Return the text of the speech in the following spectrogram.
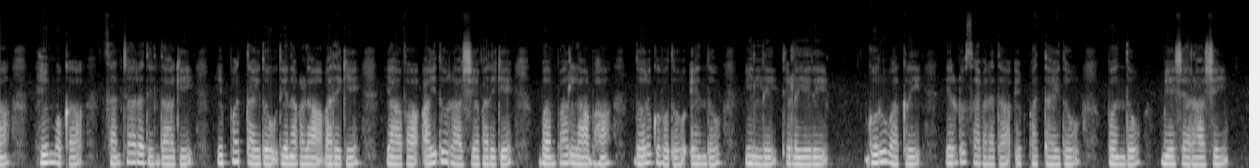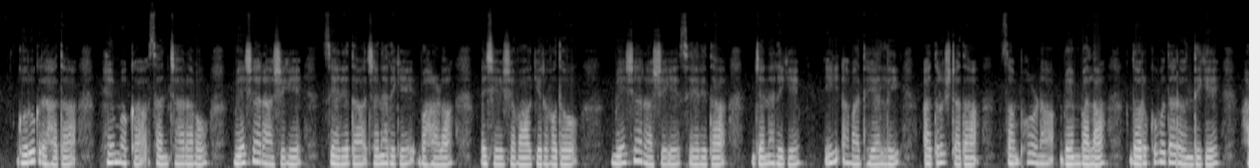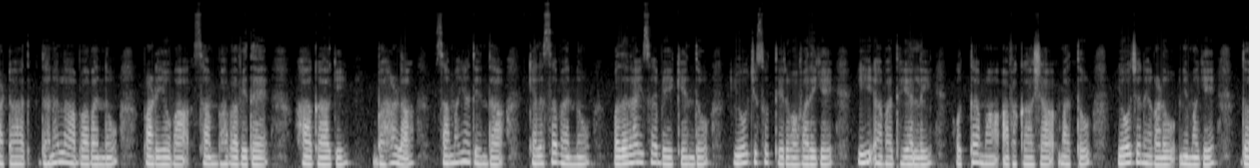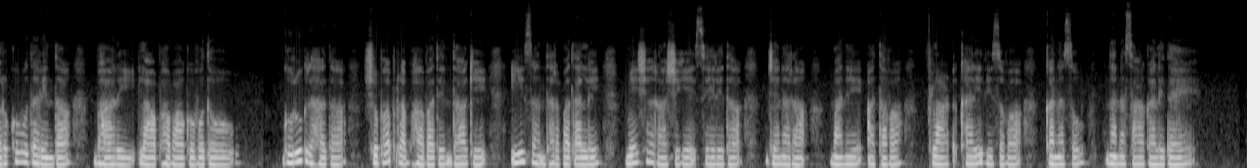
ಹಿಮ್ಮುಖ ಸಂಚಾರದಿಂದಾಗಿ ಇಪ್ಪತ್ತೈದು ದಿನಗಳವರೆಗೆ ಯಾವ ಐದು ರಾಶಿಯವರಿಗೆ ಬಂಪರ್ ಲಾಭ ದೊರಕುವುದು ಎಂದು ಇಲ್ಲಿ ತಿಳಿಯಿರಿ. ಗುರುವಕ್ರಿ ಎರಡು ಸಾವಿರದ ಇಪ್ಪತ್ತೈದು ಒಂದು ಮೇಷರಾಶಿ. ಗುರುಗ್ರಹದ ಹಿಮ್ಮುಖ ಸಂಚಾರವು ಮೇಷರಾಶಿಗೆ ಸೇರಿದ ಜನರಿಗೆ ಬಹಳ ವಿಶೇಷವಾಗಿರುವುದು. ಮೇಷರಾಶಿಗೆ ಸೇರಿದ ಜನರಿಗೆ ಈ ಅವಧಿಯಲ್ಲಿ ಅದೃಷ್ಟದ ಸಂಪೂರ್ಣ ಬೆಂಬಲ ದೊರಕುವುದರೊಂದಿಗೆ ಹಠಾತ್ ಧನಲಾಭವನ್ನು ಪಡೆಯುವ ಸಂಭವವಿದೆ. ಹಾಗಾಗಿ ಬಹಳ ಸಮಯದಿಂದ ಕೆಲಸವನ್ನು ಬದಲಾಯಿಸಬೇಕೆಂದು ಯೋಚಿಸುತ್ತಿರುವವರಿಗೆ ಈ ಅವಧಿಯಲ್ಲಿ ಉತ್ತಮ ಅವಕಾಶ ಮತ್ತು ಯೋಜನೆಗಳು ನಿಮಗೆ ದೊರಕುವುದರಿಂದ ಭಾರೀ ಲಾಭವಾಗುವುದು. ಗುರುಗ್ರಹದ ಶುಭ ಪ್ರಭಾವದಿಂದಾಗಿ ಈ ಸಂದರ್ಭದಲ್ಲಿ ಮೇಷರಾಶಿಗೆ ಸೇರಿದ ಜನರ ಮನೆ ಅಥವಾ ಫ್ಲಾಟ್ ಖರೀದಿಸುವ ಕನಸು ನನಸಾಗಲಿದೆ.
